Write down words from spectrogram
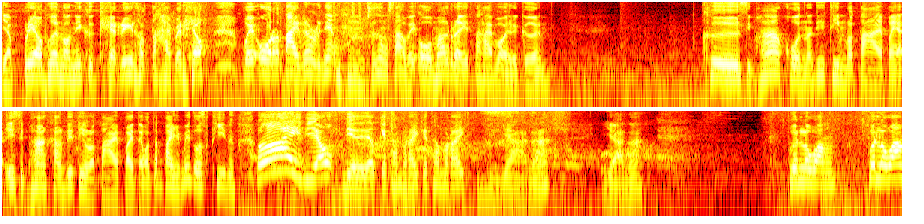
อย่าเปรี้ยวเพื่อนตอนนี้คือแครี่เราตายไปแล้วไวโอเราตายแล้วเหรอเนี่ยฉันสงสารไวโอมากเลยตายบ่อยเหลือเกิน คือ 15 คนนั้นที่ทีมเราตายไปอะอี15ครั้งที่ทีมเราตายไปแต่ว่าตั้งไปยังไม่โดนสักทีหนึ่งเฮ้ยเดี๋ยวเดี๋ยวเดี๋ยวแกทำอะไรแกทำอะไรอื้อหืออย่านะ อย่านะ เพื่อนระวังเพื่อนระวัง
